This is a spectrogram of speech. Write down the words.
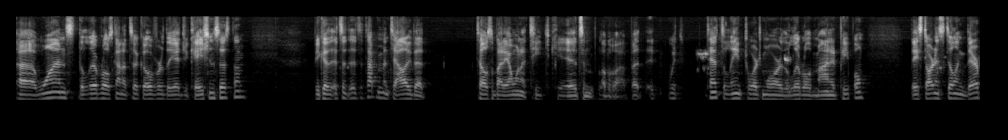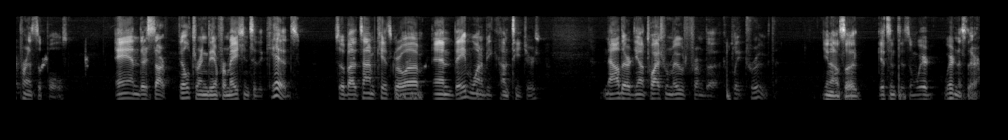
uh, once the liberals kind of took over the education system, because it's a it's a type of mentality that tells somebody I want to teach kids and blah blah blah, but it, which tends to lean towards more the liberal minded people. They start instilling their principles, and they start filtering the information to the kids. So by the time kids grow up and they want to become teachers, now they're you know twice removed from the complete truth. You know, so it gets into some weird weirdness there.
